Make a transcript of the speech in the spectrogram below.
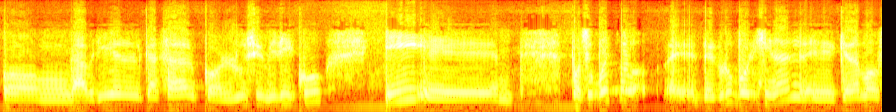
con Gabriel Casal, con Lucio Ibiricu y eh, por supuesto eh, del grupo original quedamos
